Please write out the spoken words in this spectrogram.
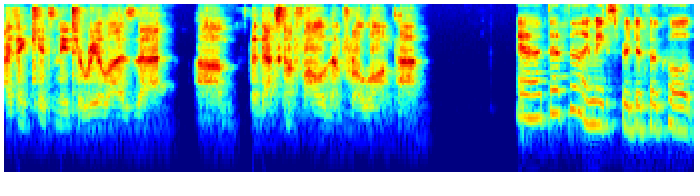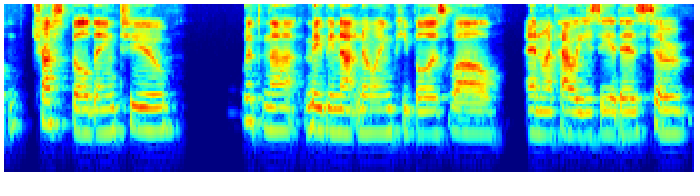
i think kids need to realize that um, that that's going to follow them for a long time yeah it definitely makes for difficult trust building too with not maybe not knowing people as well and with how easy it is to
